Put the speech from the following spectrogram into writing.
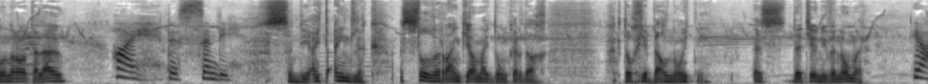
Konrad, hallo. Hi, dis Cindy. Cindy, uiteindelik 'n silwer randjie aan my donker dag. Ek dog jy bel nooit nie. Is dit jou nuwe nommer? Ja,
